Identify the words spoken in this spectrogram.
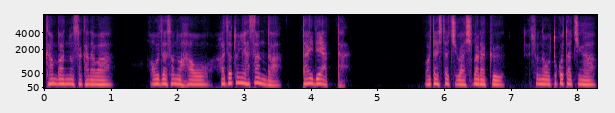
看板の魚は青笹の葉をあざとに挟んだ鯛であった。私たちはしばらくその男たちが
